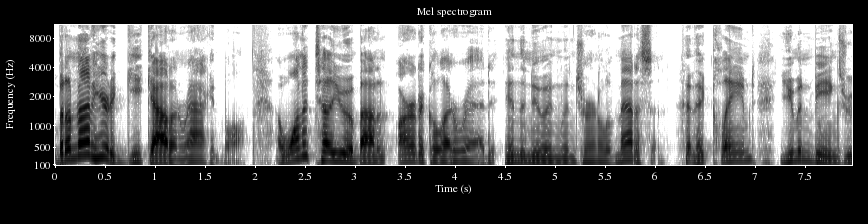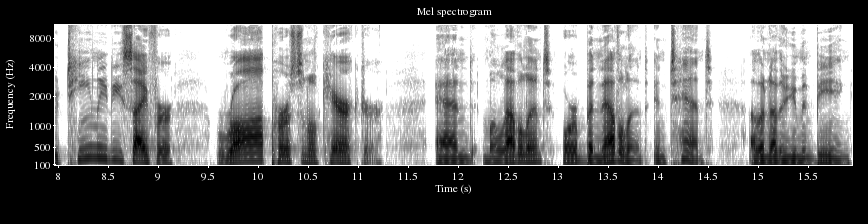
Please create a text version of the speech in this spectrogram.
But I'm not here to geek out on racquetball. I want to tell you about an article I read in the New England Journal of Medicine that claimed human beings routinely decipher raw personal character and malevolent or benevolent intent of another human being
